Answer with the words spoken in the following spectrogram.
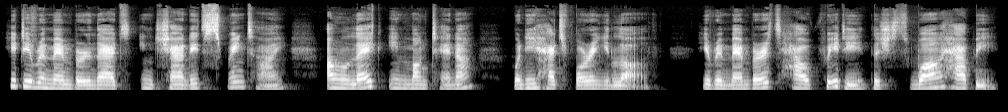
he did remember that enchanted springtime on a lake in Montana when he had fallen in love. He remembered how pretty the swan had been,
